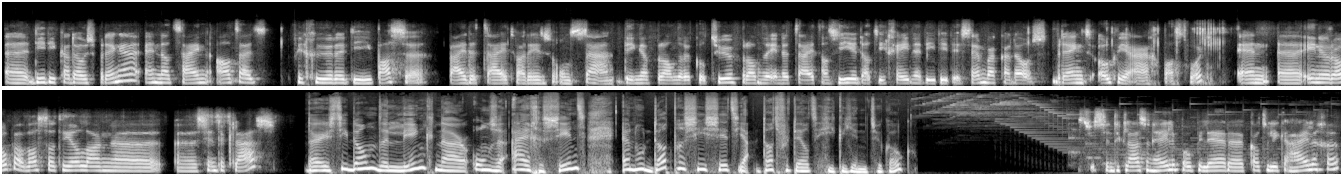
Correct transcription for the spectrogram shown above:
eh, die die cadeaus brengen. En dat zijn altijd figuren die passen bij de tijd waarin ze ontstaan. Dingen veranderen, cultuur veranderen in de tijd. Dan zie je dat diegene die die december cadeaus brengt ook weer aangepast wordt. En eh, in Europa was dat heel lang eh, eh, Sinterklaas. Daar is die dan, de link naar onze eigen Sint. En hoe dat precies zit, ja, dat vertelt Hieke je natuurlijk ook. Sinterklaas een hele populaire katholieke heilige.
